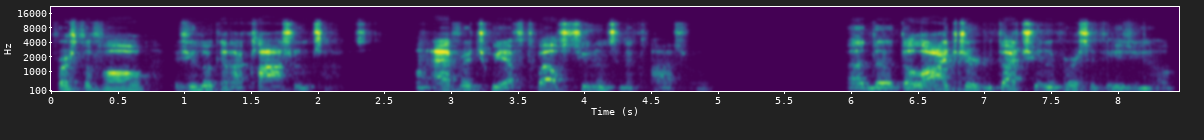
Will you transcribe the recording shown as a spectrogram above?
first of all, if you look at our classroom size, on average we have 12 students in a classroom. Uh, the the larger Dutch universities, you know,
